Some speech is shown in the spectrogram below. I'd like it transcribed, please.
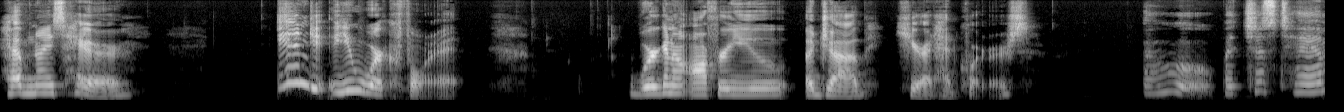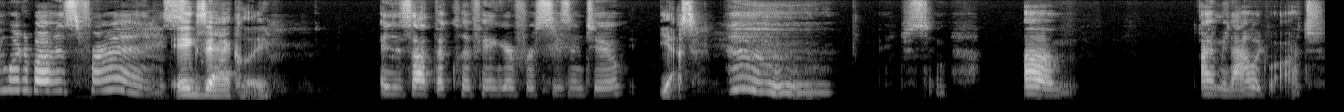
have nice hair. And you work for it. We're gonna offer you a job here at headquarters. Oh, but just him? What about his friends? Exactly. is that the cliffhanger for season two? Yes. Interesting. Um, I mean, I would watch.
